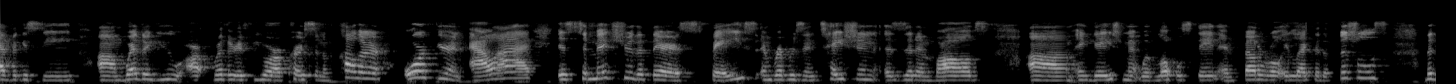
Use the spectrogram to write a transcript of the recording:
advocacy um, whether you are whether if you are a person of color or if you're an ally is to make sure that there is space and representation as it involves um, engagement with local state and federal elected officials but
